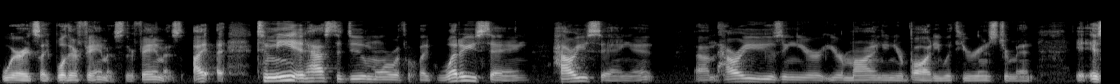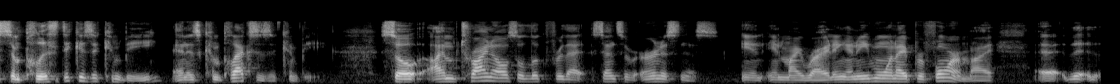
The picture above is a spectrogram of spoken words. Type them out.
where it's like, well, they're famous, they're famous. I, I to me, it has to do more with like, what are you saying? How are you saying it? Um, how are you using your your mind and your body with your instrument? As simplistic as it can be, and as complex as it can be. So I'm trying to also look for that sense of earnestness in in my writing and even when I perform I uh, the,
